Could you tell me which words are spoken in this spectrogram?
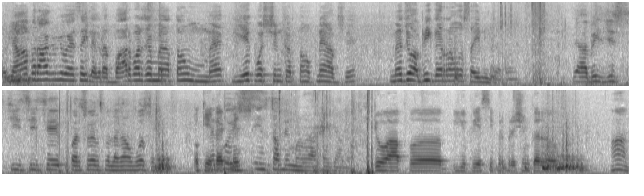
और यहाँ पर आकर के वैसा ही लग रहा है। बार बार जब मैं आता हूँ मैं ये क्वेश्चन करता हूँ अपने आप से मैं जो अभी कर रहा हूँ वो सही नहीं कर रहा हूँ। या अभी जिस चीज़ चीज़ से परसुएंस में लगा हूँ वो सही है। ओके दैट इस इन सब में मर रहा था ज़्यादा। जो आप यूपीएससी प्रिपरेशन कर रहे हो। हाँ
